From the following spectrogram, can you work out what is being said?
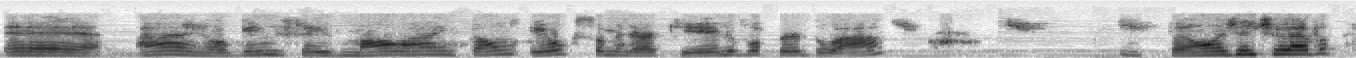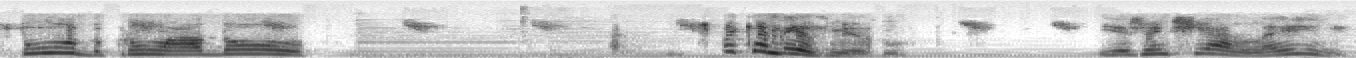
É, ah, alguém me fez mal, ah, então eu que sou melhor que ele, vou perdoar. Então a gente leva tudo para um lado de pequenez mesmo. E a gente ir além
